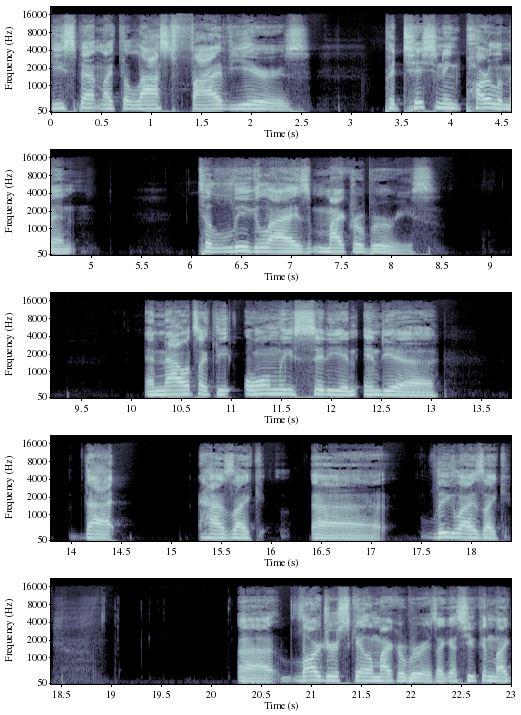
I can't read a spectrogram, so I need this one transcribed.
he spent like the last five years petitioning parliament to legalize microbreweries. And now it's like the only city in India that has like uh legalized like uh larger scale microbreweries. I guess you can like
